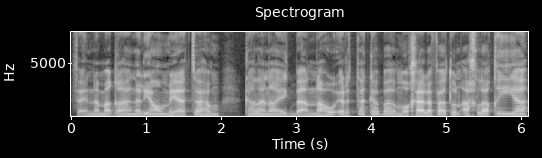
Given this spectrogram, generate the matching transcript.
فإن مغان اليوم يتهم كالانايك بأنه ارتكب مخالفات أخلاقية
